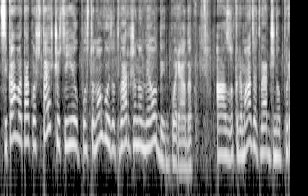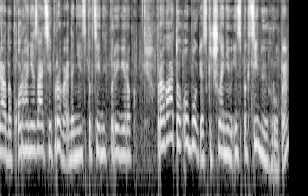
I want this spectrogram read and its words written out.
Цікаво також те, що цією постановою затверджено не один порядок, а зокрема затверджено порядок організації проведення інспекційних перевірок, права та обов'язки членів інспекційної групи,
